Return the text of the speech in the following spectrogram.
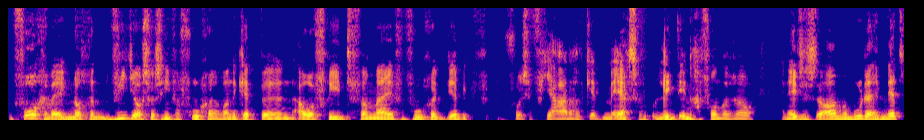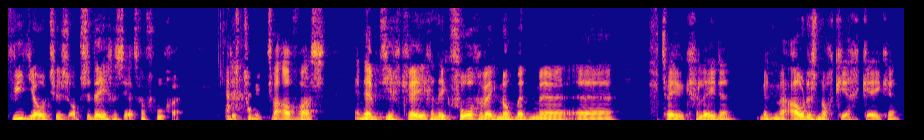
vorige week nog een video's gezien van vroeger. Want ik heb een oude vriend van mij van vroeger, die heb ik voor zijn verjaardag, ik heb hem ergens op LinkedIn gevonden of zo. En heeft gezegd, oh, mijn moeder heeft net video's op cd gezet van vroeger. Dus toen ik twaalf was. En heb ik die gekregen. En ik vorige week nog met me, uh, twee weken geleden, met mijn ouders nog een keer gekeken.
